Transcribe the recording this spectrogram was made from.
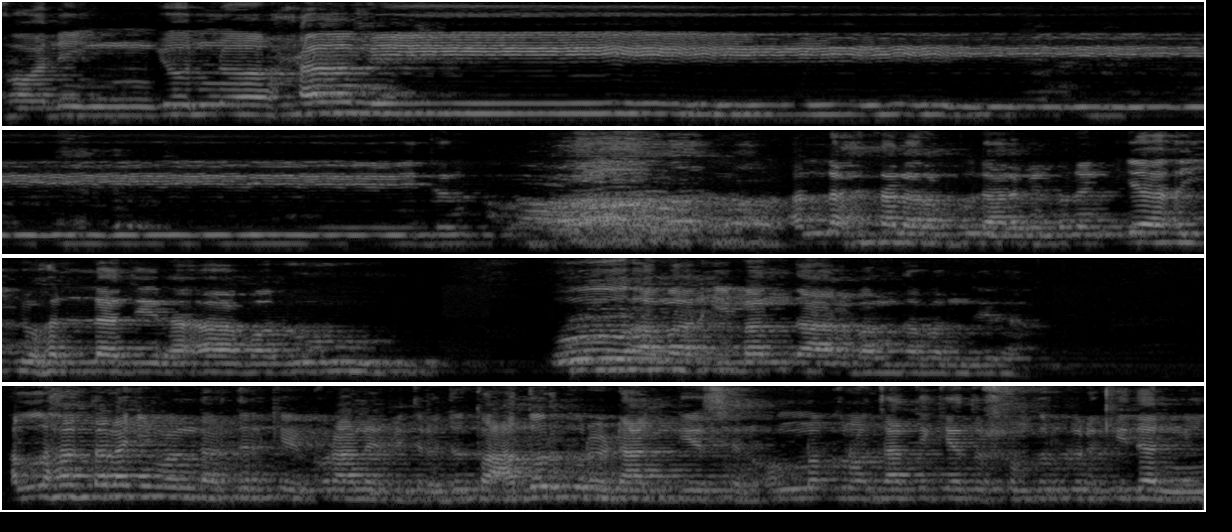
غني حميد আল্লাহ তাআলা রব্বুল আলামিন বলেন ইয়া আইয়ুহাল্লাযীনা আমানু ও আমার ঈমানদার বান্দা বান্দীরা আল্লাহ তাআলা ঈমানদারদেরকে কোরআনের ভিতরে যত আদর করে ডাক দিয়েছেন অন্য কোনো জাতিকে এত সুন্দর করে কি দেননি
